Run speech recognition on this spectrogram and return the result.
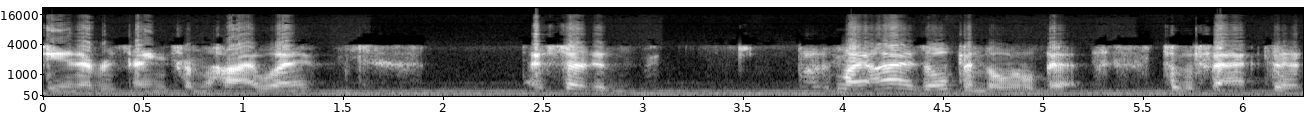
seeing everything from the highway. I started, my eyes opened a little bit to the fact that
